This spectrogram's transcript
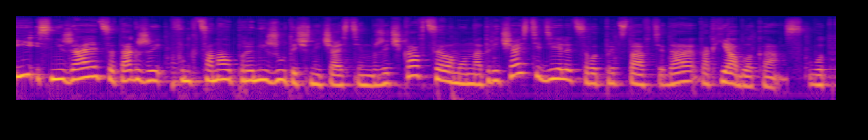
И снижается также функционал промежуточной части мозжечка. В целом он на три части делится. Вот представьте, да, как яблоко. Вот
